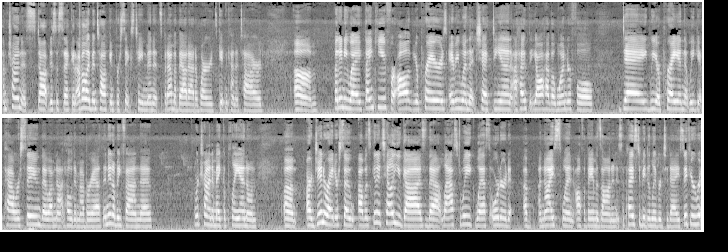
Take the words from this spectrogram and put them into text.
I'm trying to stop just a second. I've only been talking for 16 minutes, but I'm about out of words, getting kind of tired. Um, but anyway, thank you for all of your prayers, everyone that checked in. I hope that y'all have a wonderful day. We are praying that we get power soon, though I'm not holding my breath. And it'll be fine, though. We're trying to make a plan on um, our generator. So I was going to tell you guys that last week Wes ordered a, a, nice one off of Amazon, and it's supposed to be delivered today. So if you're re-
